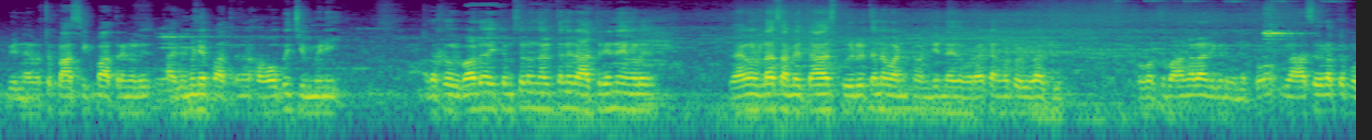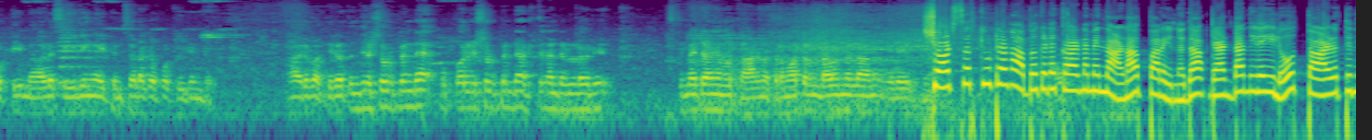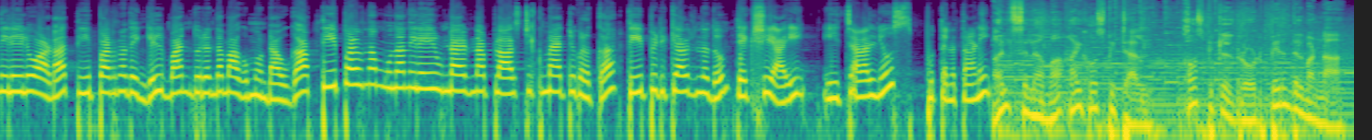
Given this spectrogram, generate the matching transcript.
പിന്നെ കുറച്ച് പ്ലാസ്റ്റിക് പാത്രങ്ങൾ അലുമിനിയം പാത്രങ്ങൾ ഹോബ് ചിമ്മിണി അതൊക്കെ ഒരുപാട് ഐറ്റംസുകൾ. ഇന്നലെ തന്നെ രാത്രി തന്നെ ഞങ്ങൾ വേഗമുള്ള സമയത്ത് ആ സ്പീഡിൽ തന്നെ വണ്ടി വണ്ടി ഉണ്ടായിരുന്നു കുറേയൊക്കെ അങ്ങോട്ട് ഒഴിവാക്കി. അപ്പോൾ കുറച്ച് ഭാഗങ്ങളാണ് ഇരിക്കുന്നത്. പിന്നെ ഇപ്പോൾ ഗ്ലാസ്സുകളൊക്കെ പൊട്ടി മേലെ സീലിംഗ് ഐറ്റംസുകളൊക്കെ പൊട്ടിയിട്ടുണ്ട്. ആ ഒരു പത്തിരുപത്തഞ്ച് ലക്ഷം ഉറുപ്പ്യന്റെ മുപ്പത് ലക്ഷം ഉറുപ്പ്യന്റെ അടുത്ത് കണ്ടിട്ടുള്ള ഒരു എസ്റ്റിമേറ്റാണ് നമ്മൾ കാണുന്നത്. എത്രമാത്രം ഉണ്ടാവും എന്നുള്ളതാണ് ഷോർട്ട് സർക്യൂട്ടാണ് അപകട കാരണമെന്നാണ് പറയുന്നത്. രണ്ടാം നിലയിലോ താഴത്തെ നിലയിലോ ആണ് തീ പടർന്നതെങ്കിൽ വൻ ദുരന്തമാകും ഉണ്ടാവുക. തീ പടർന്ന മൂന്നാം നിലയിൽ ഉണ്ടായിരുന്ന പ്ലാസ്റ്റിക് മാറ്റുകൾക്ക് തീ പിടിക്കാതിരുന്നതും രക്ഷയായി. ഈ channel news Puthanathani. Eye hospital. Hospital road Perinthalmanna.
